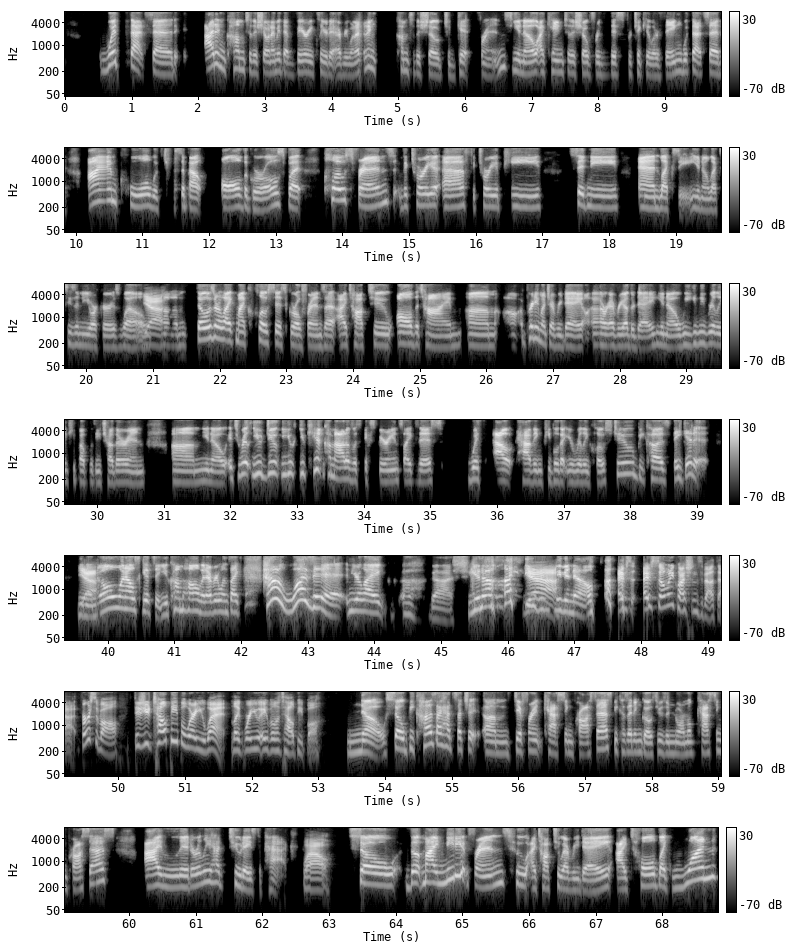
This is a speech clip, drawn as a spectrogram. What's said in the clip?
with that said, I didn't come to the show, and I made that very clear to everyone. I didn't come to the show to get friends. You know, I came to the show for this particular thing. With that said, I am cool with just about all the girls, but close friends: Victoria F, Victoria P, Sydney. And Lexi, you know, Lexi's a New Yorker as well. Yeah. Um, those are like my closest girlfriends that I talk to all the time, um, uh, pretty much every day or every other day. You know, we we really keep up with each other, and um, you know, it's real. You do you you can't come out of an experience like this without having people that you're really close to because they get it. You Yeah. know, no one else gets it. You come home and everyone's like, "How was it?" And you're like, "Oh gosh," you know, you Yeah. even know. I have, s- I have so many questions about that. First of all, did you tell people where you went? Like, were you able to tell people? No. So because I had such a um, different casting process, because I didn't go through the normal casting process, I literally had two days to pack. Wow. So the my immediate friends who I talk to every day, I told like one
